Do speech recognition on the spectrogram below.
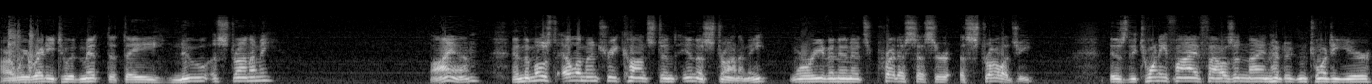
Are we ready to admit that they knew astronomy? I am. And the most elementary constant in astronomy, or even in its predecessor astrology, is the 25,920 year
